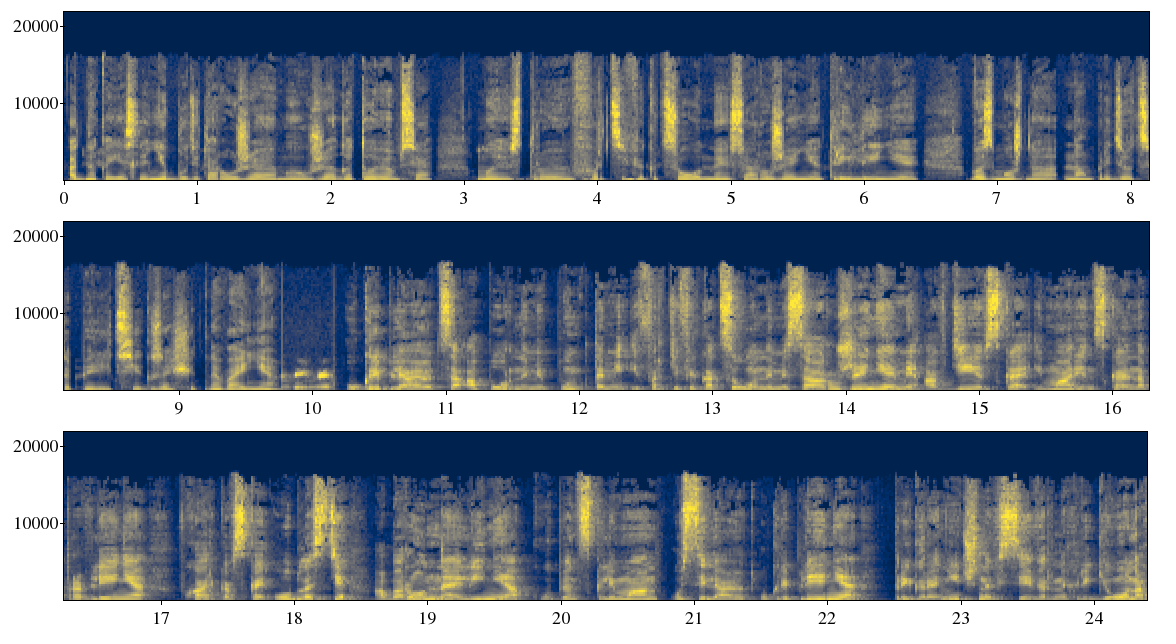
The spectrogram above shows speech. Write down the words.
Однако, если не будет оружия, мы уже готовимся. Мы строим фортификационные сооружения, три линии. Возможно, нам придется перейти к защите на войне. Укрепляются опорными пунктами и фортификационными сооружениями Авдеевское и Маринское направления. В Харьковской области оборонная линия Купенск-Лиман усиляют укрепления приграничных северных регионах,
